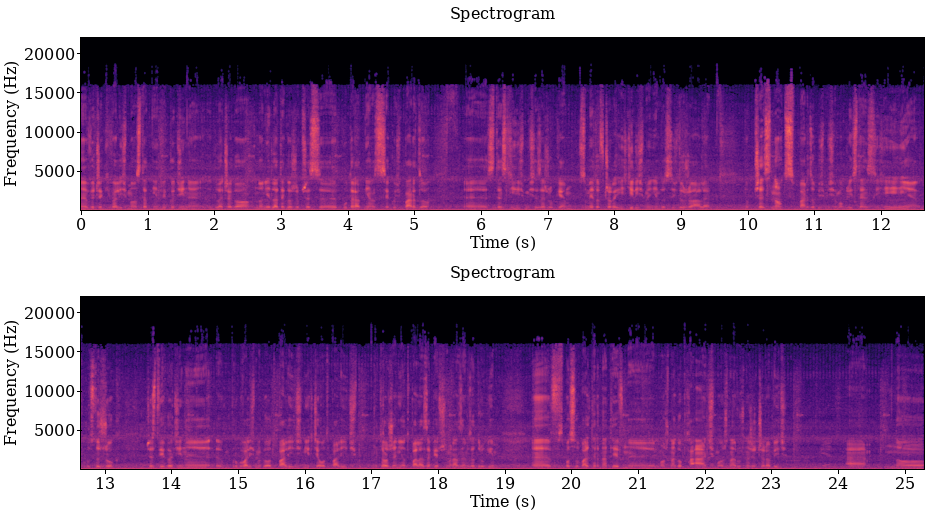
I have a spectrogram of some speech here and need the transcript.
e, wyczekiwaliśmy ostatnie dwie godziny. Dlaczego? No nie dlatego, że przez półtora dnia jakoś bardzo stęskniliśmy się za żukiem. W sumie to wczoraj jeździliśmy, nie dosyć dużo, ale no przez noc bardzo byśmy się mogli stęsknić. Nie, nie, nie. Po prostu żuk przez dwie godziny próbowaliśmy go odpalić, nie chciał odpalić. To, że nie odpala za pierwszym razem, za drugim w sposób alternatywny, można go pchać, można różne rzeczy robić E, no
